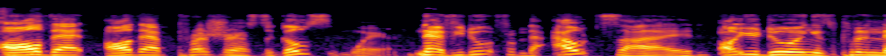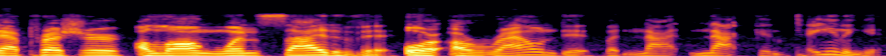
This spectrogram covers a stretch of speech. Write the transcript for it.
all that all that pressure has to go somewhere. Now, if you do it from the outside, all you're doing is putting that pressure along one side of it or around it, but not not containing it.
